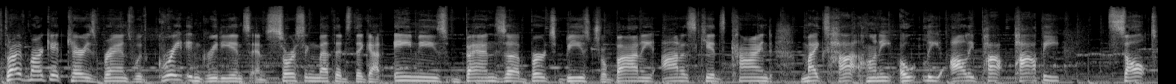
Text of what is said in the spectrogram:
Thrive Market carries brands with great ingredients and sourcing methods. They got Amy's, Banza, Burt's Bees, Chobani, Honest Kids, Kind, Mike's Hot Honey, Oatly, Olipop, Poppi, Saalt.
